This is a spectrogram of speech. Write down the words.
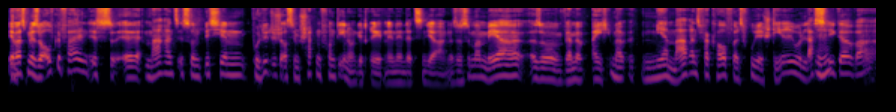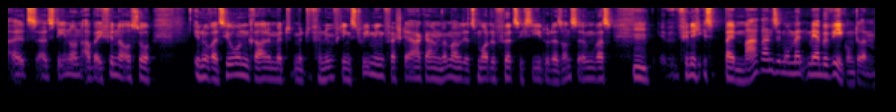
Ja, was mir so aufgefallen ist, äh, Marantz ist so ein bisschen politisch aus dem Schatten von Denon getreten in den letzten Jahren. Es ist immer mehr, also wir haben ja eigentlich immer mehr Marantz verkauft, weil es früher Stereo-lastiger war als, als Denon, aber ich finde auch so Innovationen, gerade mit, mit vernünftigen Streaming-Verstärkern, wenn man jetzt Model 40 sieht oder sonst irgendwas, finde ich, ist bei Marantz im Moment mehr Bewegung drin.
